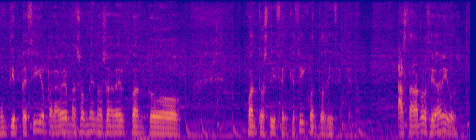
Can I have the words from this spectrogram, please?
un tiempecillo para ver más o menos a ver cuánto cuántos dicen que sí, cuántos dicen que no. Hasta la próxima amigos.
